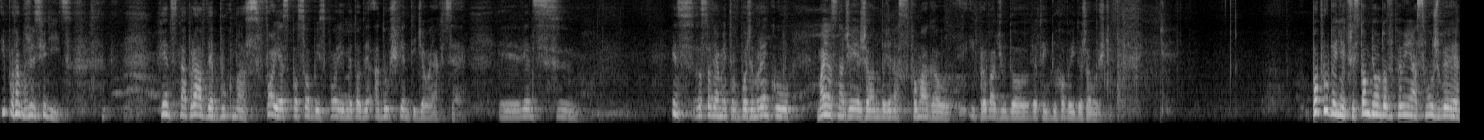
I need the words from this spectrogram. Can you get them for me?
i po nabożeństwie nic. Więc naprawdę Bóg ma swoje sposoby i swoje metody, a Duch Święty działa jak chce. Y, więc, y, więc zostawiamy to w Bożym ręku, mając nadzieję, że On będzie nas wspomagał i prowadził do, do tej duchowej dojrzałości. Po próbie niech przystąpią do wypełnienia służby,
